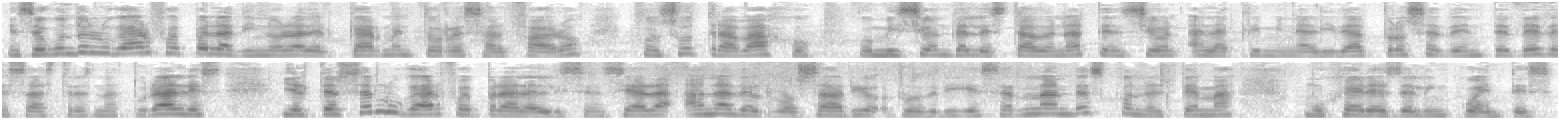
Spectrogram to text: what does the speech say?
En segundo lugar fue Paladinola del Carmen Torres Alfaro con su trabajo Omisión del Estado en atención a la criminalidad procedente de desastres naturales y el tercer lugar fue para la licenciada Ana del Rosario Rodríguez Hernández con el tema Mujeres delincuentes.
